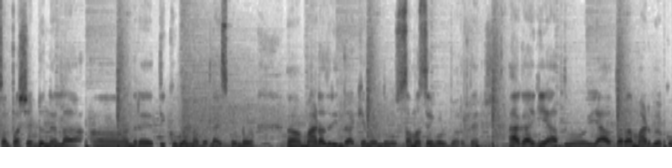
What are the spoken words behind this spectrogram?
ಸ್ವಲ್ಪ ಶೆಡ್ಡನ್ನೆಲ್ಲ ಅಂದರೆ ದಿಕ್ಕುಗಳನ್ನ ಬದಲಾಯಿಸ್ಕೊಂಡು ಮಾಡೋದ್ರಿಂದ ಕೆಲವೊಂದು ಸಮಸ್ಯೆಗಳು ಬರುತ್ತೆ. ಹಾಗಾಗಿ ಅದು ಯಾವ ಥರ ಮಾಡಬೇಕು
